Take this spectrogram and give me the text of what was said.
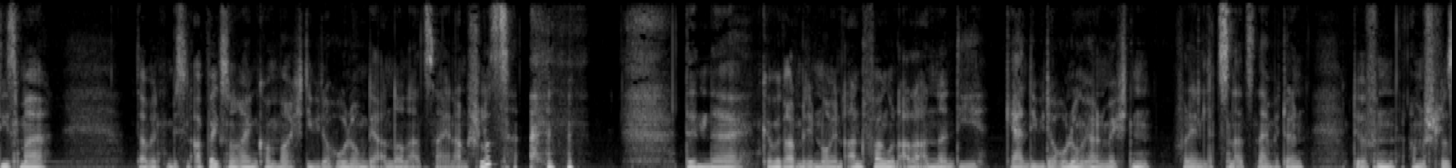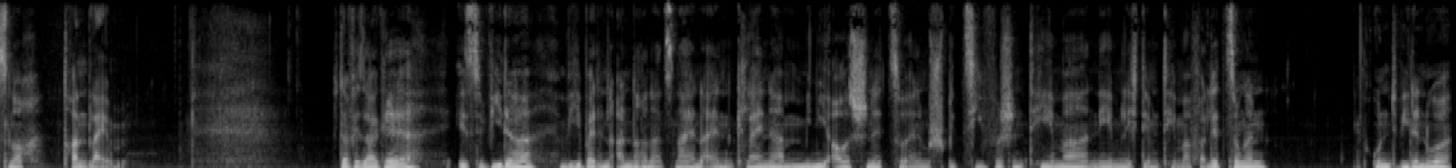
Diesmal, damit ein bisschen Abwechslung reinkommt, mache ich die Wiederholung der anderen Arzneien am Schluss. Denn äh, können wir gerade mit dem neuen anfangen und alle anderen, die gern die Wiederholung hören möchten von den letzten Arzneimitteln, dürfen am Schluss noch dranbleiben. Staphysagria ist wieder, wie bei den anderen Arzneien, ein kleiner Mini-Ausschnitt zu einem spezifischen Thema, nämlich dem Thema Verletzungen. Und wieder nur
